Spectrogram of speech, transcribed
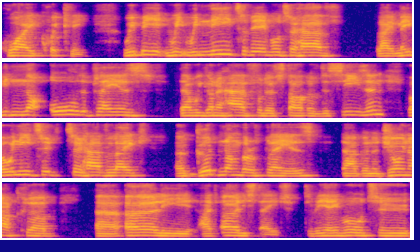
quite quickly. We be we, we need to be able to have like maybe not all the players that we're gonna have for the start of the season, but we need to to have like a good number of players that are gonna join our club uh, early at early stage to be able to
